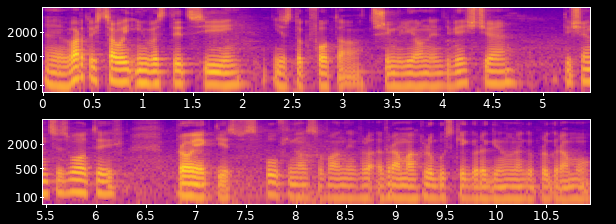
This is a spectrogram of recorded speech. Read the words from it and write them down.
E, Wartość całej inwestycji jest to kwota 3 miliony 200 tysięcy złotych. Projekt jest współfinansowany w, ramach Lubuskiego Regionalnego Programu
